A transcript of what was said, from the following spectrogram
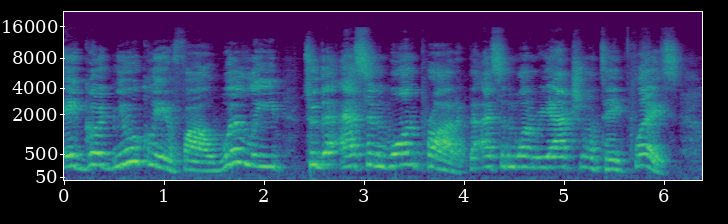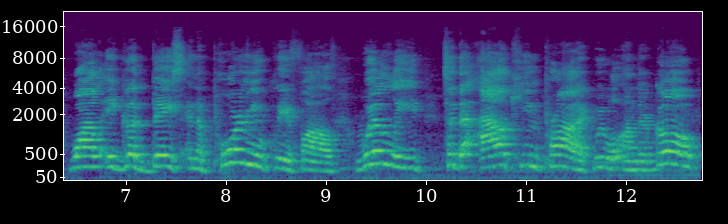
A good nucleophile will lead to the SN1 product. The SN1 reaction will take place, while a good base and a poor nucleophile will lead to the alkene product. We will undergo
